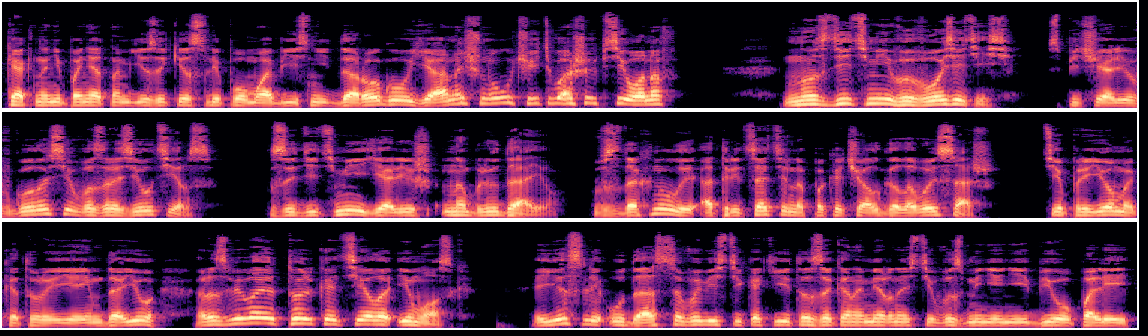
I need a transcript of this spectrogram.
как на непонятном языке слепому объяснить дорогу, я начну учить ваших псионов. Но с детьми вы возитесь, с печалью в голосе возразил Тирс. За детьми я лишь наблюдаю. Вздохнул и отрицательно покачал головой Саш. Те приемы, которые я им даю, развивают только тело и мозг. Если удастся вывести какие-то закономерности в изменении биополей,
